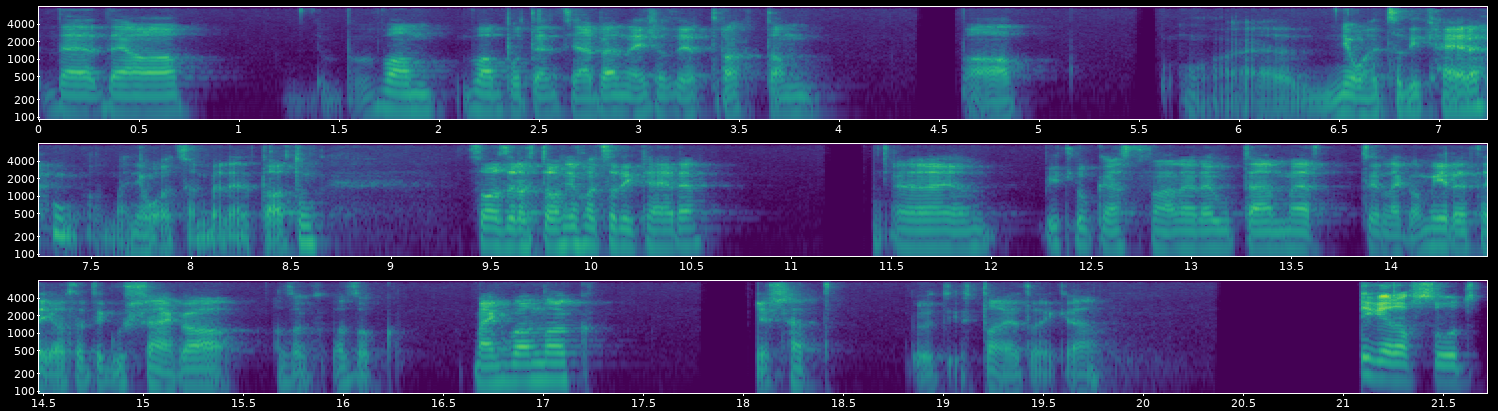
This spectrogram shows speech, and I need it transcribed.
de, de a, van, van potenciál benne, és azért raktam a nyolcadik helyre, hú, már nyolc emberre tartunk, szóval azért raktam a nyolcadik helyre, itt Lucas Fallere után, mert tényleg a méretei atletikussága azok, azok megvannak, és hát őt is tanítani kell. Igen, abszolút.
